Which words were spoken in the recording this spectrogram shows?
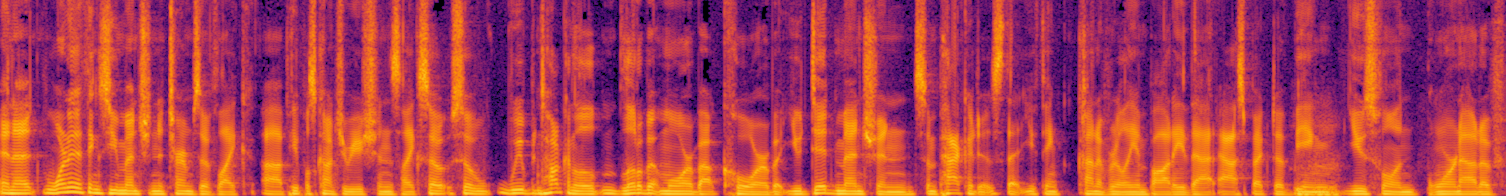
And uh, one of the things you mentioned in terms of like uh, people's contributions, like so, so we've been talking a little, little bit more about core, but you did mention some packages that you think kind of really embody that aspect of being useful and born out of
